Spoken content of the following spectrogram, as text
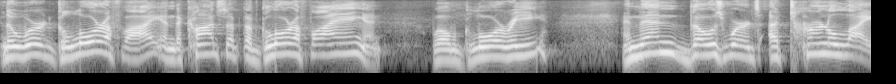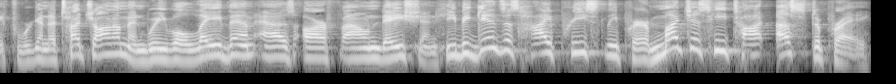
the word glorify, and the concept of glorifying and, well, glory. And then those words, eternal life. We're going to touch on them and we will lay them as our foundation. He begins his high priestly prayer, much as he taught us to pray.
